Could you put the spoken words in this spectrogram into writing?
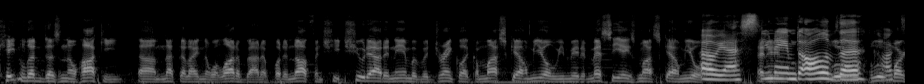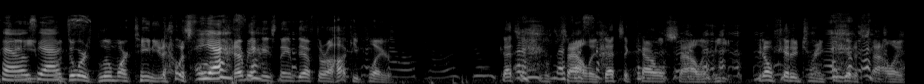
Caitlin Ludden doesn't know hockey. Um, not that I know a lot about it, but enough. And she'd shoot out a name of a drink like a Moscow Mule. We made it Messier's Moscow Mule. Oh yes, And you named all of Blue- the Blue cocktails. Yes. Doors Blue Martini. That was fun. Yes, Everything's named after a hockey player. That's a a salad. That's a Carol salad. You, you don't get a drink. You get a salad.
